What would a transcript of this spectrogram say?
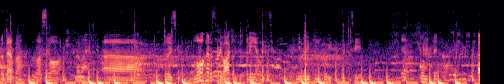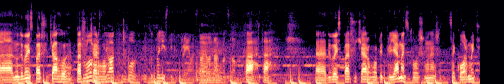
про тебе два слова. Давай. А, Тобто блогер, співак і підприємець. Відрейтингуй ці пункти. А, ну дивись, першу чергу, першу Блогер, чергу. співак, футбол і підприємець. Давай Е, отак от зробимо. Так, так. Е, дивись, в першу чергу підприємець, тому що мене це кормить.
